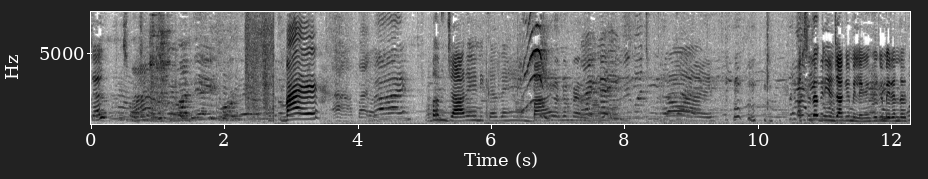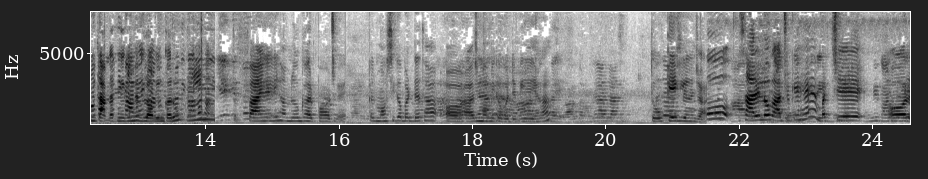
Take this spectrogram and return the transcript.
चल। बाय अब हम जा रहे हैं निकल रहे हैं बाय अब सीधा दूर जाके मिलेंगे क्योंकि मेरे अंदर इतनी ताकत नहीं कि मैं ब्लॉगिंग करूँ। तो फाइनली हम लोग घर पहुँच गए। कल मौसी का बर्थडे था और आज मम्मी का बर्थडे भी है यहाँ। तो केक लेने जा तो सारे लोग आ चुके हैं बच्चे और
